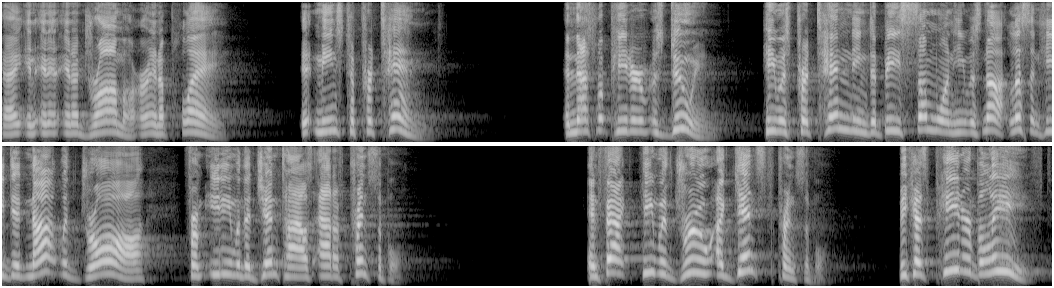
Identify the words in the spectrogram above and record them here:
okay, in, in, a, in a drama or in a play. It means to pretend. And that's what Peter was doing. He was pretending to be someone he was not. Listen, he did not withdraw from eating with the Gentiles out of principle. In fact, he withdrew against principle because Peter believed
